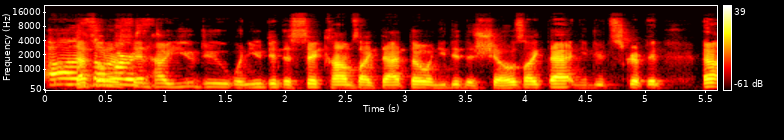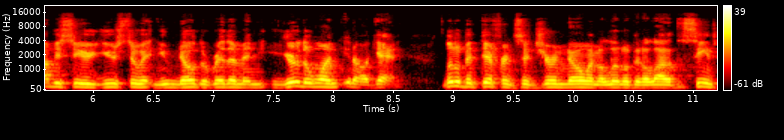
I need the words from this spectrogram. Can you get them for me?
Oh, That's the what I worst. understand how you do when you did the sitcoms like that, though, and you did the shows like that, and you do scripted, and obviously you're used to it, and you know the rhythm, and you're the one, you know, again, a little bit different since you're knowing a little bit a lot of the scenes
